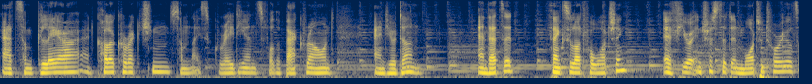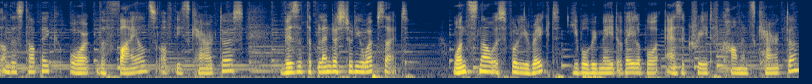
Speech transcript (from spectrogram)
add some glare and color correction, some nice gradients for the background, and you're done. And that's it. Thanks a lot for watching. If you're interested in more tutorials on this topic or the files of these characters, visit the Blender Studio website. Once Snow is fully rigged, he will be made available as a Creative Commons character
